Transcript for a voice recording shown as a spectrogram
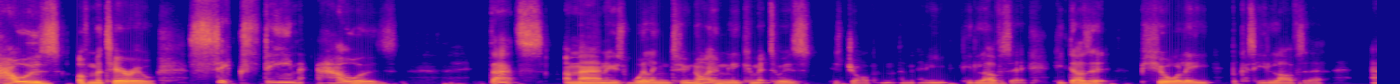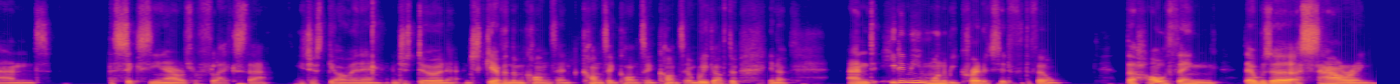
hours of material. 16 hours. That's a man who's willing to not only commit to his his job and, and he, he loves it, he does it purely because he loves it. And the 16 hours reflects that. He's just going in and just doing it and just giving them content, content, content, content week after, you know. And he didn't even want to be credited for the film. The whole thing, there was a, a souring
